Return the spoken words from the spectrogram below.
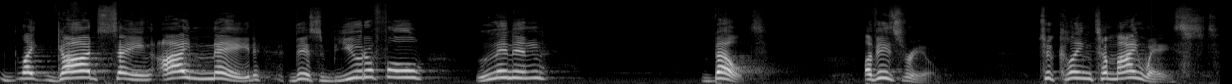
Like God saying, I made this beautiful linen belt of Israel to cling to my waist,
